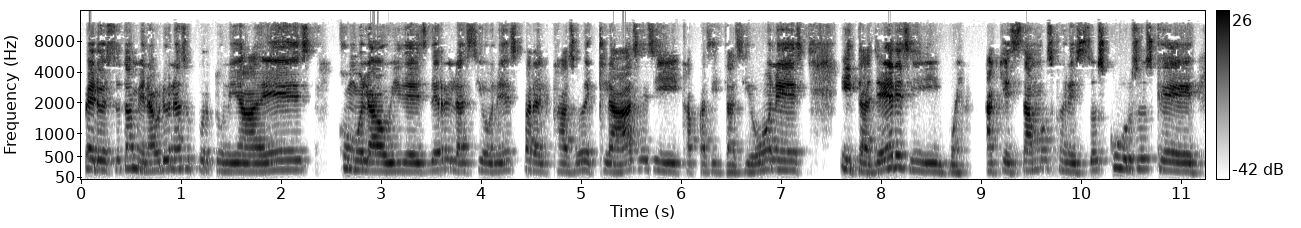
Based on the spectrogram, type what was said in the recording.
pero esto también abre unas oportunidades como la ovidez de relaciones para el caso de clases y capacitaciones y talleres y bueno, aquí estamos con estos cursos que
